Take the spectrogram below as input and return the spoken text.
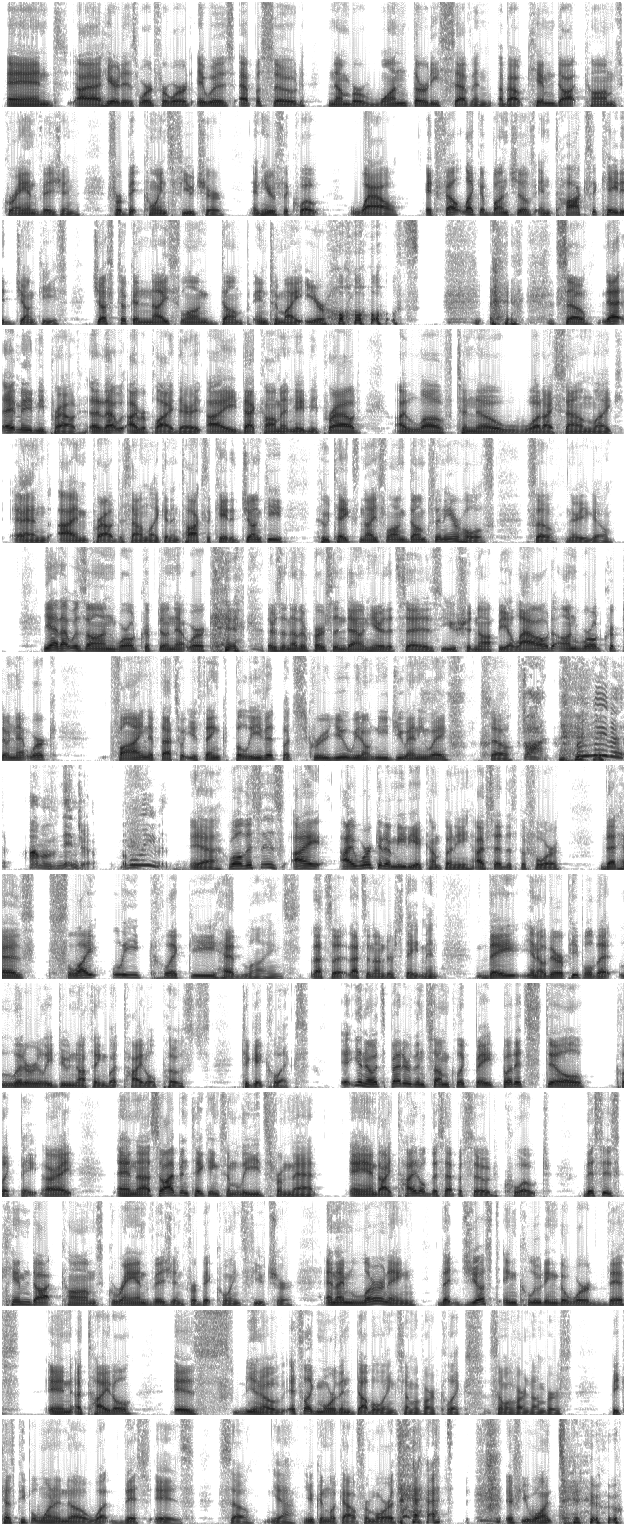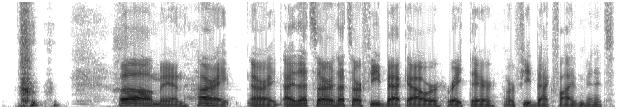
And uh, here it is, word for word. It was episode number 137 about Kim Dotcom's grand vision for Bitcoin's future. And here's the quote Wow, it felt like a bunch of intoxicated junkies just took a nice long dump into my ear holes. so that it made me proud. Uh, that I replied there. I that comment made me proud. I love to know what I sound like, and I'm proud to sound like an intoxicated junkie who takes nice long dumps in ear holes. So there you go. Yeah, that was on World Crypto Network. There's another person down here that says you should not be allowed on World Crypto Network. Fine, if that's what you think, believe it, but screw you. We don't need you anyway. So. Fine. Believe it. I'm a ninja. Believe it. Yeah. Well, this is, I, I work at a media company. I've said this before that has slightly clicky headlines. That's a, that's an understatement they, you know, there are people that literally do nothing but title posts to get clicks. It, you know, it's better than some clickbait, but it's still clickbait. All right. And uh, so I've been taking some leads from that, and I titled this episode, quote, This is Kim Dotcom's grand vision for Bitcoin's future. And I'm learning that just including the word this in a title is, you know, it's like more than doubling some of our clicks, some of our numbers, because people want to know what this is. So, yeah, you can look out for more of that if you want to. oh, man. All right. All right, I, that's our that's our feedback hour right there, or feedback five minutes.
